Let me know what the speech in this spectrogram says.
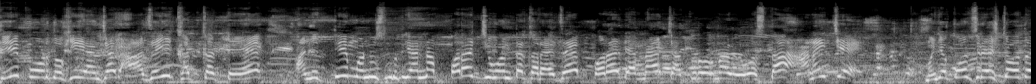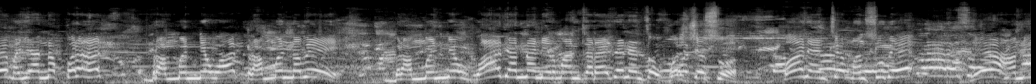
ती पोटदुखी यांच्यात आजही खतखतते आणि ती मनुस्मृती यांना परत जिवंत करायचं आहे परत यांना चातुर्वर्ण व्यवस्था आणायची आहे. म्हणजे कोण श्रेष्ठ होतोय? म्हणजे यांना परत ब्राह्मण्यवाद ब्राह्मण नव्हे ब्राह्मण्यवाद यांना निर्माण करायचं आणि यांचं वर्ष वर्चस्व पण यांचे मनसुबे हे आम्ही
